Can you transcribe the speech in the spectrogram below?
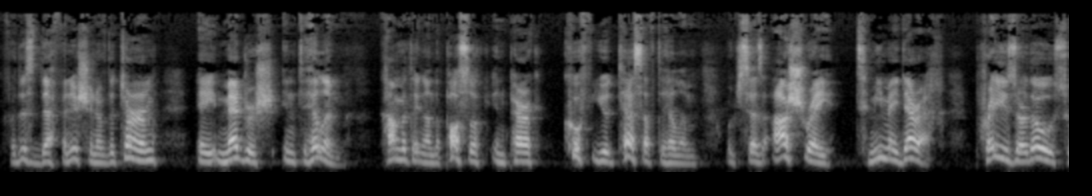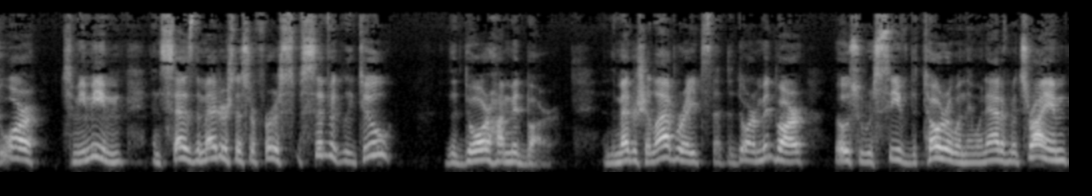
for this definition of the term a medrash in Tehillim, commenting on the pasuk in Parak Kuf Yud Tesaf Tehillim, which says Ashrei Tmimei Derech. Praise are those who are Tmimim, and says the medrash this refers specifically to the Dor Hamidbar. And the medrash elaborates that the Dor Hamidbar, those who received the Torah when they went out of Mitzrayim,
